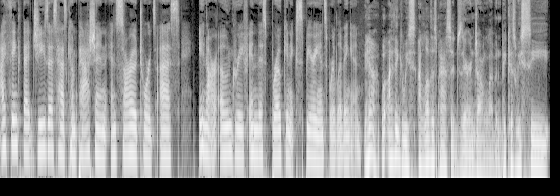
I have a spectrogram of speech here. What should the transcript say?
I think that Jesus has compassion and sorrow towards us in our own grief in this broken experience we're living in. Yeah, well, I think we. I love this passage there in John 11 because we see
